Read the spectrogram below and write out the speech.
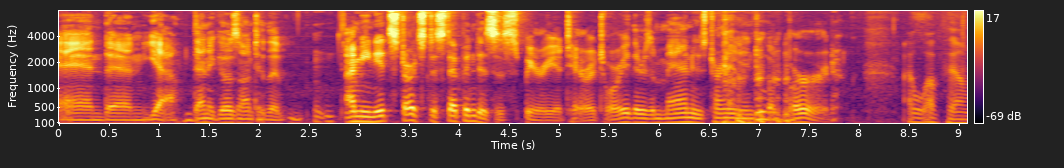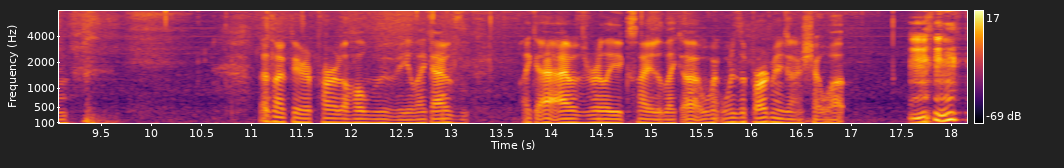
and then yeah, then it goes on to the. I mean, it starts to step into Suspiria territory. There's a man who's turning into a bird. I love him. That's my favorite part of the whole movie. Like I was, like I, I was really excited. Like, uh, when, when's the Birdman gonna show up? Mm-hmm.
